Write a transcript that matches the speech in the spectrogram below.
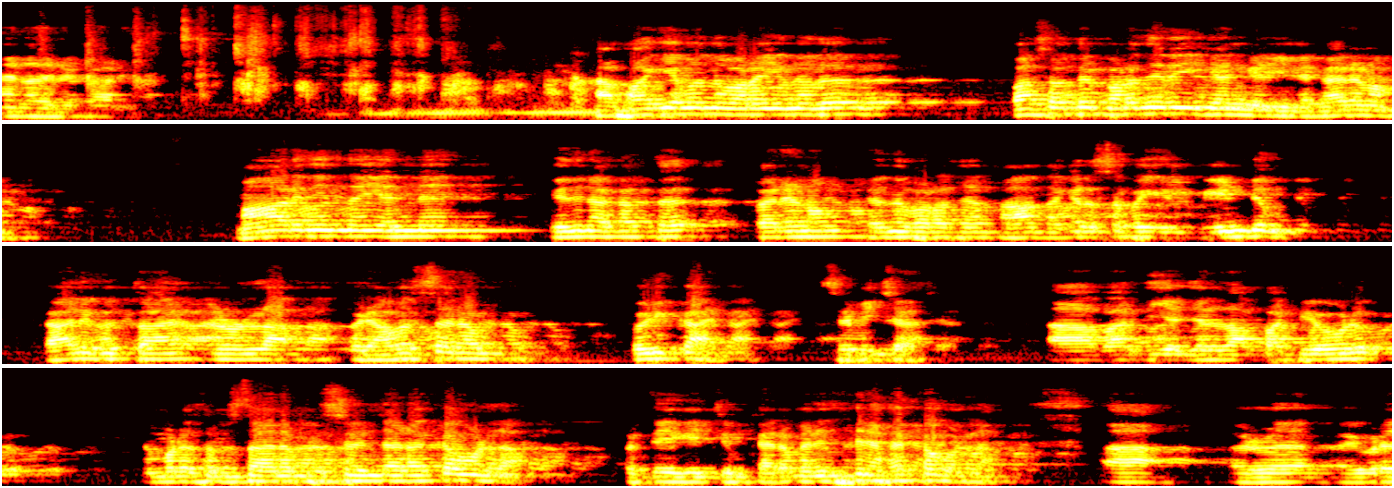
ഞാൻ അതിനെ കാണിച്ചു. ആ ഭാഗ്യമെന്ന് പറയുന്നത് വാസ്തവത്തിൽ പറഞ്ഞറിയിക്കാൻ കഴിയില്ല. കാരണം മാറി നിന്ന് എന്നെ ഇതിനകത്ത് വരണം എന്ന് പറഞ്ഞ ആ നഗരസഭയിൽ വീണ്ടും കാലുകുത്താനുള്ള ഒരു അവസരം ഒരുക്കാൻ ശ്രമിച്ച ഭാരതീയ ജനതാ പാർട്ടിയോടും നമ്മുടെ സംസ്ഥാന പ്രസിഡന്റ് അടക്കമുള്ള പ്രത്യേകിച്ചും കരമനുജനടക്കമുള്ള ഇവിടെ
